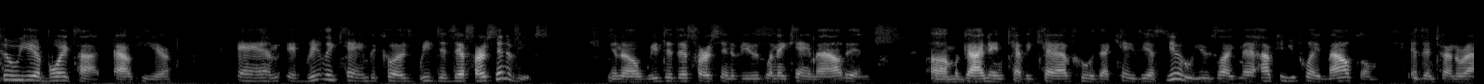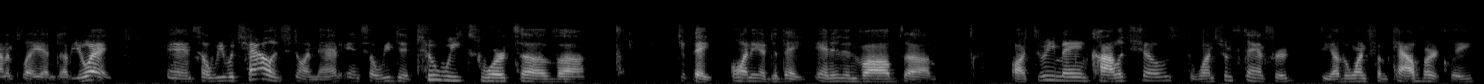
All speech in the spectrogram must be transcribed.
two year boycott out here, and it really came because we did their first interviews. You know, we did their first interviews when they came out, and um, a guy named Kevin Kev, who was at KZSU, he was like, Man, how can you play Malcolm and then turn around and play NWA? And so we were challenged on that. And so we did two weeks worth of uh, debate, on air debate, and it involved um, our three main college shows the ones from Stanford, the other one from Cal Berkeley,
